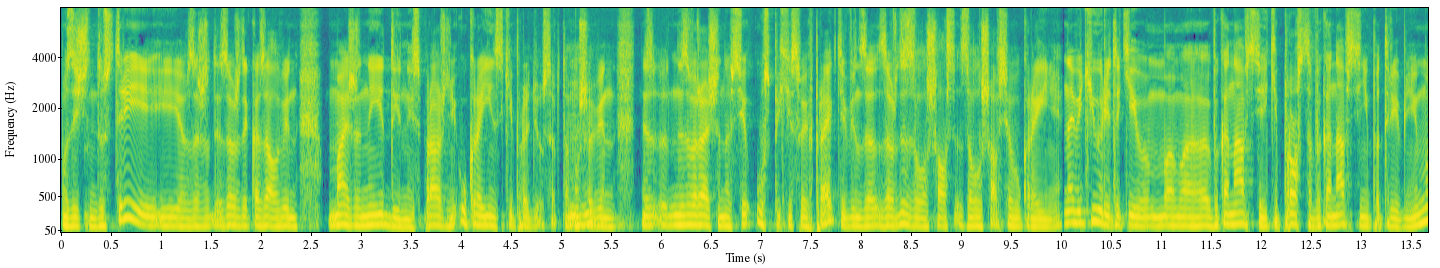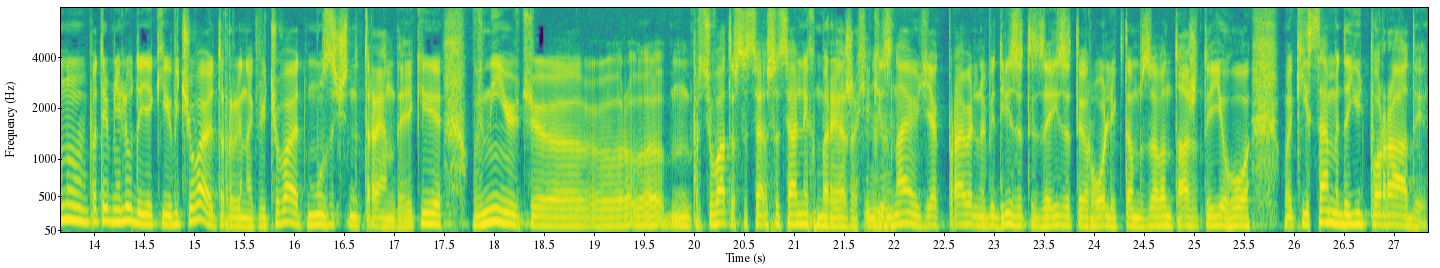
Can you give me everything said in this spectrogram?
музичної індустрії, і я завжди завжди казав, він майже не єдиний справжній український продюсер, тому що він, нез- незважаючи на всі успіхи своїх проєктів, він завжди залишався, залишався в Україні. Навіть Юрій такі виконавці, які просто виконавці не потрібні. Йому ну, потрібні люди, які відчувають ринок, відчувають музичні тренди, які вміють е, е, працювати в соці- соціальних мережах, які знають, як правильно відрізати, зарізати ролик, там завантажити його, які саме дають поради.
